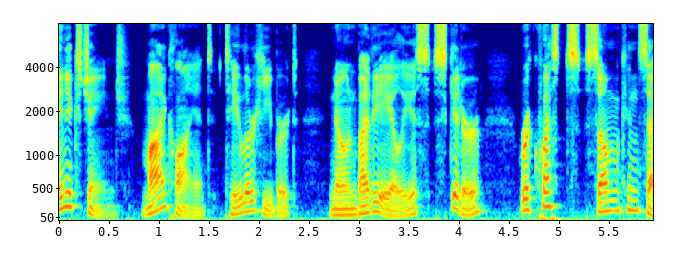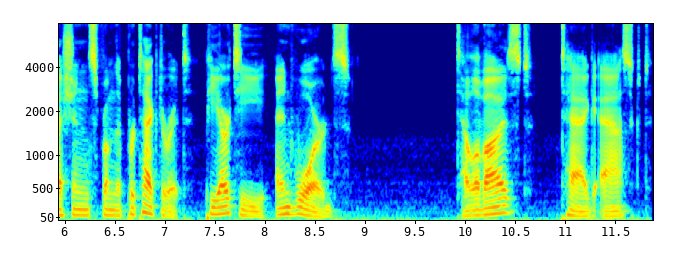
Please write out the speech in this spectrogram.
In exchange, my client, Taylor Hebert, known by the alias Skitter, requests some concessions from the Protectorate, PRT, and wards. Televised? Tagg asked.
